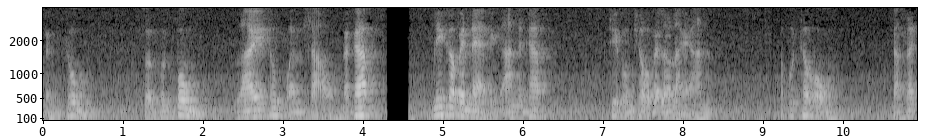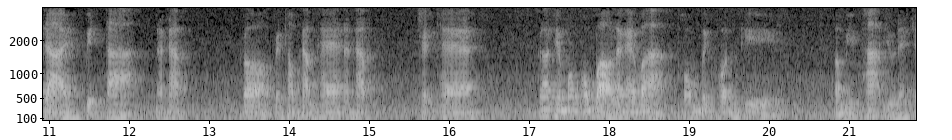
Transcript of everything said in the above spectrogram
หนึ่งทุ่ม ส่วนคุณปุ้มไลฟ์ทุกวันเสาร์นะครับ นี่ก็เป็นแหนบอีกอันนะครับ ที่ผมโชว์ไปแล้วหลายอัน พระพุทธองค์ สังฆจายปิดตานะครับ ก็เป็นทองคำแท้นะครับเพชรแท้ ก็เทียมผมบอกแล้วไงว่า ผมเป็นคนที่มีพระอยู่ในใจ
